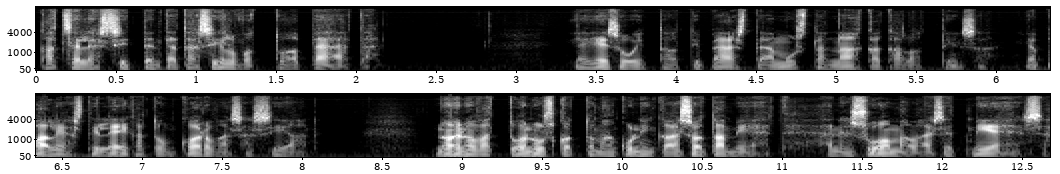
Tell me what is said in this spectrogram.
Katsele sitten tätä silvottua päätä. Ja Jesuitta otti päästään mustan nahkakalottinsa ja paljasti leikatun korvansa sijaan. Noin ovat tuon uskottoman kuninkaan sotamiehet, hänen suomalaiset miehensä,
